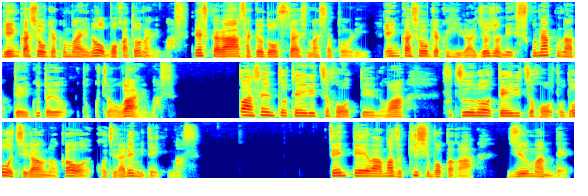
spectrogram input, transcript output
原価償却前の母価となります。ですから、先ほどお伝えしました通り、原価償却費が徐々に少なくなっていくという特徴があります。1%定率法っていうのは、普通の定率法とどう違うのかをこちらで見ていきます。前提はまず機種母価が10万で、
